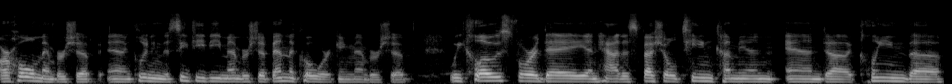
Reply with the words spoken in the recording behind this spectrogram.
our whole membership, including the CTV membership and the co-working membership. We closed for a day and had a special team come in and uh, clean the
